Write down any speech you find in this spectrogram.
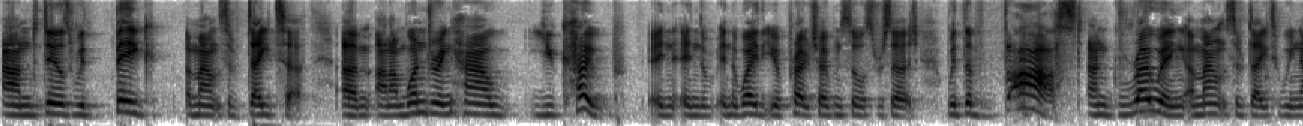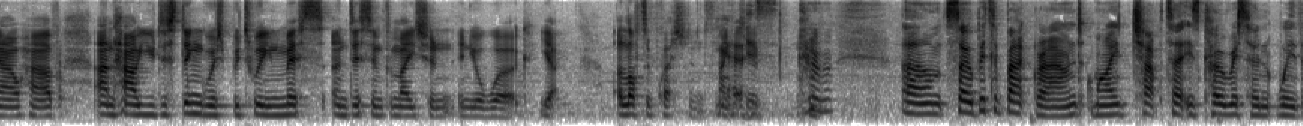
and deals with big amounts of data. Um, and I'm wondering how you cope in, in, the, in the way that you approach open source research with the vast and growing amounts of data we now have and how you distinguish between mis and disinformation in your work. Yeah, a lot of questions. Thank yes. you. Um, so, a bit of background. My chapter is co written with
